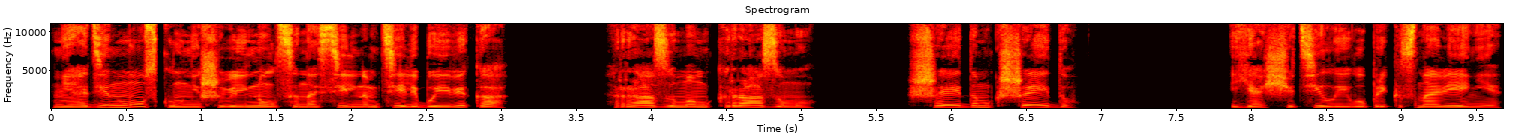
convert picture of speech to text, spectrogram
Ни один мускул не шевельнулся на сильном теле боевика. Разумом к разуму, шейдом к шейду. Я ощутила его прикосновение,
